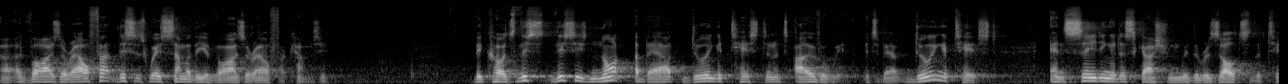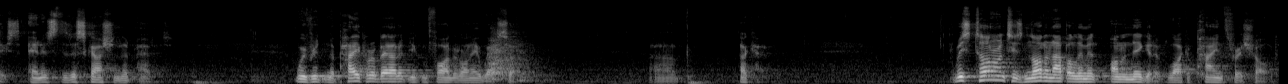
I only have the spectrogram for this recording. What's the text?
uh, advisor alpha. This is where some of the advisor alpha comes in. Because this, this is not about doing a test and it's over with. It's about doing a test and seeding a discussion with the results of the test. And it's the discussion that matters. We've written a paper about it. You can find it on our website. Um, okay. Risk tolerance is not an upper limit on a negative, like a pain threshold.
